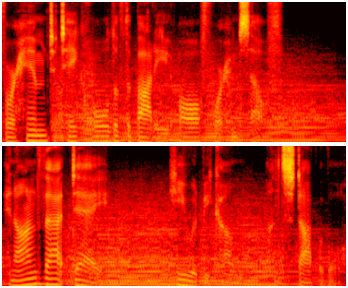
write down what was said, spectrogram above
for him to take hold of the body all for himself. And on that day, he would become unstoppable.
